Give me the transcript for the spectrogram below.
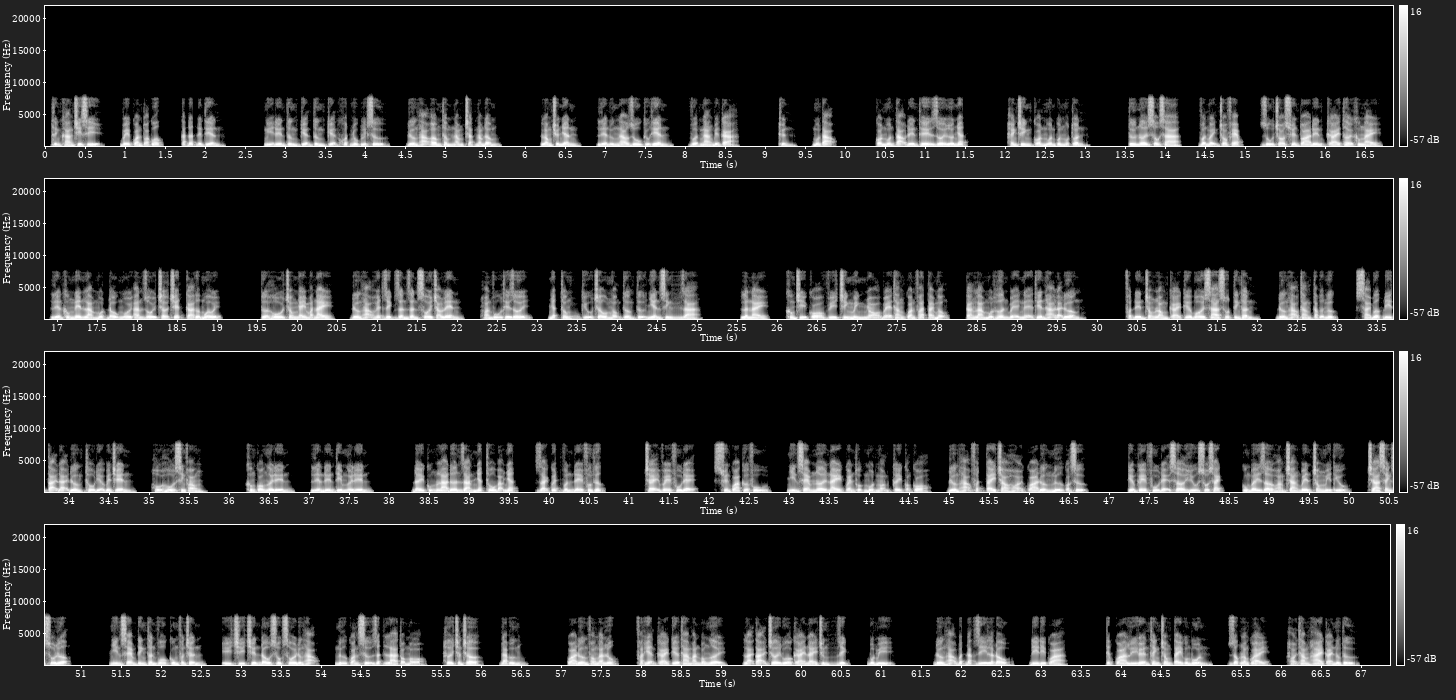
Thính khang chi sĩ, bế quan tòa quốc, cắt đất để tiền. Nghĩ đến từng kiện từng kiện khuất nhục lịch sử, đường hạo âm thầm nắm chặt nắm đấm. Long truyền nhân, liền ứng ngao du cửu thiên, vượt ngang biển cả. Thuyền, muốn tạo còn muốn tạo đến thế giới lớn nhất. Hành trình còn muốn quấn một tuần. Từ nơi sâu xa, vận mệnh cho phép, dù cho xuyên toa đến cái thời không này, liền không nên làm một đầu ngồi ăn rồi chờ chết cá ướp mới tựa hồ trong nháy mắt này, đường hạo huyết dịch dần dần sôi trào lên, hoàn vũ thế giới, nhất thống cựu châu mộng tưởng tự nhiên sinh ra. Lần này, không chỉ có vì chính mình nhỏ bé thăng quan phát tài mộng, càng làm một hơn bệ nghệ thiên hạ đại đường. Phật đến trong lòng cái kia bôi xa suốt tinh thần, đường hạo thẳng tắp đỡ ngực sải bước đi tại đại đường thổ địa bên trên, hổ hổ sinh phong. Không có người đến, liền đến tìm người đến. Đây cũng là đơn giản nhất thô bạo nhất giải quyết vấn đề phương thức. Chạy về phù đệ, xuyên qua cửa phủ, nhìn xem nơi này quen thuộc một ngọn cây cọn cỏ, đường hạo phất tay chào hỏi qua đường nữ quản sự. Kiểm kê phủ đệ sở hữu sổ sách, cùng bây giờ hoàng trang bên trong mỹ tiểu, trà xanh số lượng. Nhìn xem tinh thần vô cùng phân chấn, ý chí chiến đấu sụp sôi đường hạo, nữ quản sự rất là tò mò, hơi chần chờ, đáp ứng. Qua đường phòng ngắn lúc, phát hiện cái tia tham ăn bóng người, lại tại chơi đùa cái này trứng dịch, bột mì. Đường hạo bất đắc dĩ lắc đầu, đi đi qua. Tiếp qua lý huyện thanh trong tay vốn buồn, dốc lòng quái, hỏi thăm hai cái nương tử.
